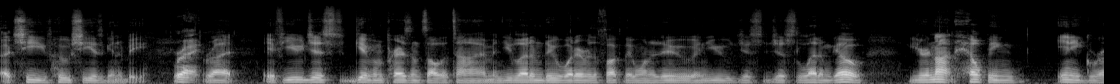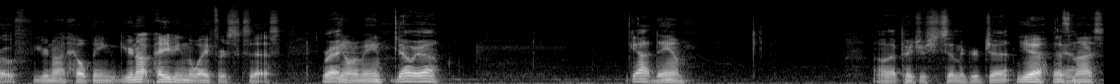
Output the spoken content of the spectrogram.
achieve who she is going to be Right. right if you just give them presents all the time and you let them do whatever the fuck they want to do and you just just let them go you're not helping any growth you're not helping you're not paving the way for success Right. you know what i mean Oh yeah. god damn Oh, that picture she sent in the group chat. yeah that's Yeah. nice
